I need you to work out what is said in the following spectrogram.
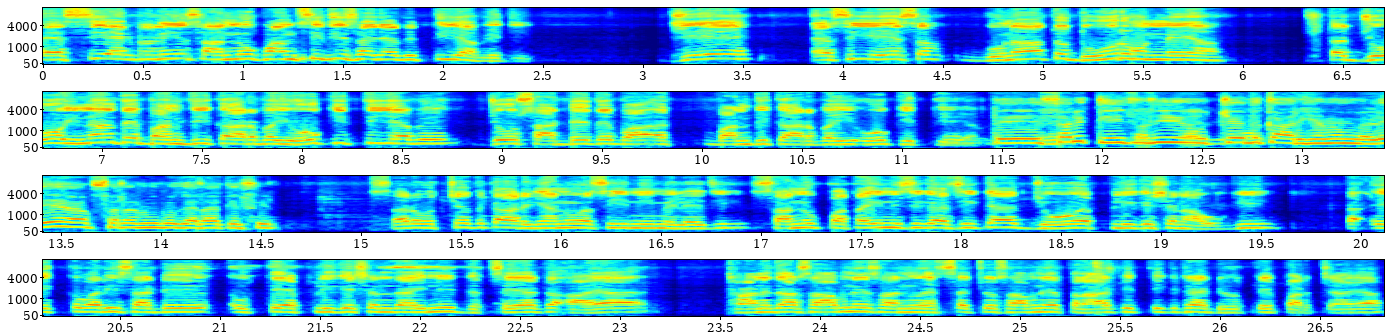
ਐਸਸੀ ਐਕਟ ਨਹੀਂ ਸਾਨੂੰ ਫਾਂਸੀ ਦੀ ਸਜ਼ਾ ਦਿੱਤੀ ਜਾਵੇ ਜੀ। ਜੇ ਅਸੀਂ ਇਸ ਗੁਨਾਹ ਤੋਂ ਦੂਰ ਹੁੰਨੇ ਆ ਤਾਂ ਜੋ ਇਹਨਾਂ ਤੇ ਬਣਦੀ ਕਾਰਵਾਈ ਉਹ ਕੀਤੀ ਜਾਵੇ ਜੋ ਸਾਡੇ ਤੇ ਬਣਦੀ ਕਾਰਵਾਈ ਉਹ ਕੀਤੀ ਜਾਵੇ। ਤੇ ਸਰ ਕੀ ਤੁਸੀਂ ਉੱਚ ਅਧਿਕਾਰੀਆਂ ਨੂੰ ਮਿਲੇ ਅਫਸਰਾਂ ਨੂੰ ਵਗੈਰਾ ਕਿਸੇ? ਸਰ ਉੱਚ ਅਧਿਕਾਰੀਆਂ ਨੂੰ ਅਸੀਂ ਨਹੀਂ ਮਿਲੇ ਜੀ। ਸਾਨੂੰ ਪਤਾ ਹੀ ਨਹੀਂ ਸੀਗਾ ਸੀ ਕਿ ਜੋ ਐਪਲੀਕੇਸ਼ਨ ਆਊਗੀ ਤਾਂ ਇੱਕ ਵਾਰੀ ਸਾਡੇ ਉੱਤੇ ਐਪਲੀਕੇਸ਼ਨ ਦਾ ਹੀ ਨਹੀਂ ਦੱਸਿਆ ਕਿ ਆਇਆ, ਥਾਣੇਦਾਰ ਸਾਹਿਬ ਨੇ ਸਾਨੂੰ ਐਸਐਚਓ ਸਾਹਿਬ ਨੇ ਇਤਲਾਹ ਕੀਤੀ ਕਿ ਤੁਹਾਡੇ ਉੱਤੇ ਪਰਚਾ ਆ।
